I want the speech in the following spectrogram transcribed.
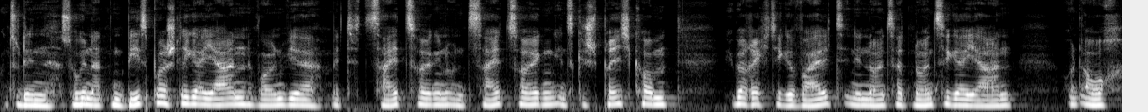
Und zu den sogenannten Baseballschlägerjahren wollen wir mit Zeitzeuginnen und Zeitzeugen ins Gespräch kommen über rechte Gewalt in den 1990er Jahren und auch,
